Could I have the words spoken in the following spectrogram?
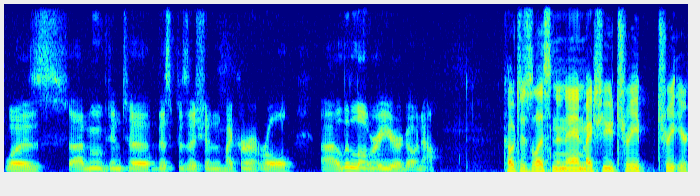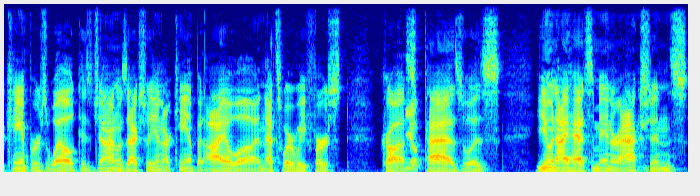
was uh, moved into this position, my current role, uh, a little over a year ago now. Coaches listening in, make sure you treat treat your campers well because John was actually in our camp at Iowa, and that's where we first crossed yep. paths. Was you and I had some interactions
